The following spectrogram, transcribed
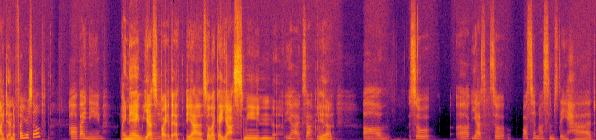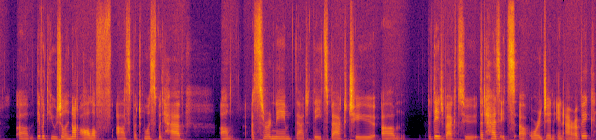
identify yourself? Uh, by name. By name, yes, by, name. by the yeah. So like a Yasmin. Yeah, exactly. Yeah. Um, so uh, yes, so Bosnian Muslims they had um, they would usually not all of us, but most would have um, a surname that dates back to um, that dates back to that has its uh, origin in Arabic,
